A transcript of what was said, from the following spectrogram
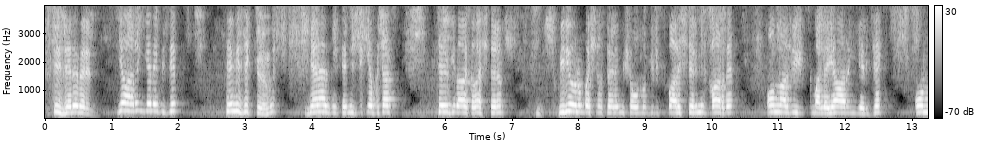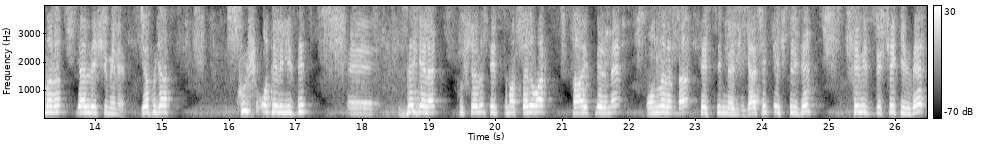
sizlere verelim. Yarın gene bizim temizlik günümüz. Genel bir temizlik yapacağız. Sevgili arkadaşlarım, videonun başına söylemiş olduğum gibi siparişlerimiz vardı. Onlar büyük ihtimalle yarın gelecek. Onların yerleşimini yapacağız. Kuş otelimizin e, bize gelen kuşların teslimatları var sahiplerine. Onların da teslimlerini gerçekleştireceğiz. Temiz bir şekilde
